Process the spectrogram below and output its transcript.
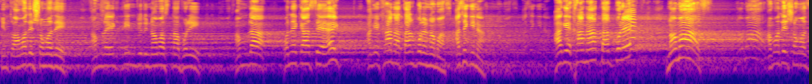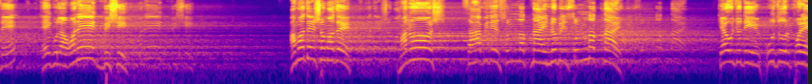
কিন্তু আমাদের সমাজে আমরা একদিন যদি নামাজ না পড়ি, আমরা অনেকে আছে, এই, আগে খানা তারপরে নামাজ। আছে কি না? আগে খানা তারপরে নামাজ। আমাদের সমাজে এইগুলা অনেক বেশি। আমাদের সমাজে মানুষ, সাহাবিদের সুন্নত নাই, নবীর সুন্নত নাই। কেউ যদি উজুর পরে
